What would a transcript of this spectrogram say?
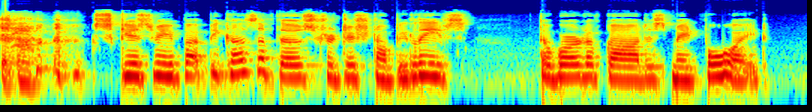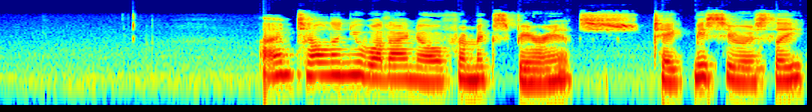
Excuse me, but because of those traditional beliefs, the Word of God is made void. I am telling you what I know from experience. Take me seriously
